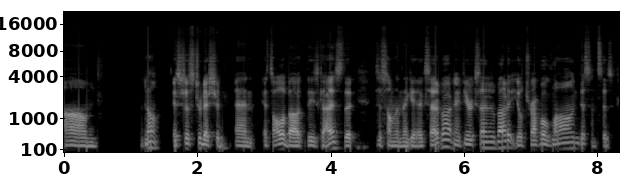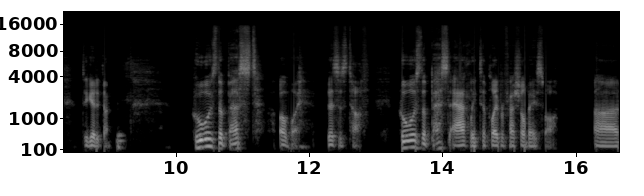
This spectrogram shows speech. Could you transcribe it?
um, no, it's just tradition, and it's all about these guys. That this is something they get excited about, and if you're excited about it, you'll travel long distances to get it done. Who was the best? Oh boy, this is tough. Who was the best athlete to play professional baseball? Uh,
